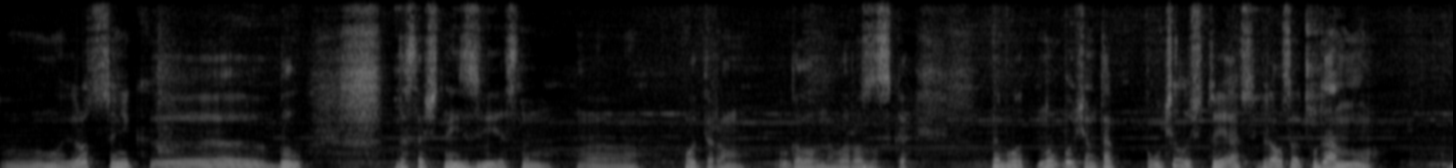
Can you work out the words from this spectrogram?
мой родственник э, был достаточно известным э, опером уголовного розыска. Вот. Ну, в общем, так получилось, что я собирался туда, но, э,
